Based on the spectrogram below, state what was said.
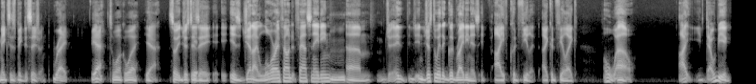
makes his big decision. Right. Yeah, to walk away. Yeah. So it just is a is Jedi lore. I found it fascinating. Um, in just the way that good writing is, it, I could feel it. I could feel like, oh wow, I that would be a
